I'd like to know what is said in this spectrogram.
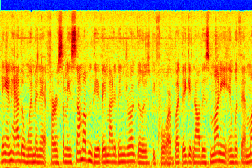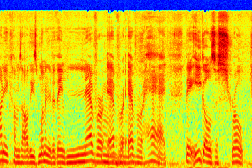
They didn't have the women at first. I mean, some of them did. They might have been drug dealers before, but they're getting all this money, and with that money comes all these women that they've never, ever, ever had. Their egos are stroked.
